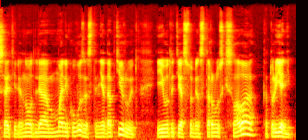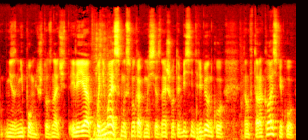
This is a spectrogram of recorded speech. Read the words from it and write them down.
писатели, но для маленького возраста не адаптируют. И вот эти особенно старорусские слова, которые я не, не, не помню, что значит. Или я понимаю смысл, ну, как мы все, знаешь, вот объяснить ребенку, там, второкласснику,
